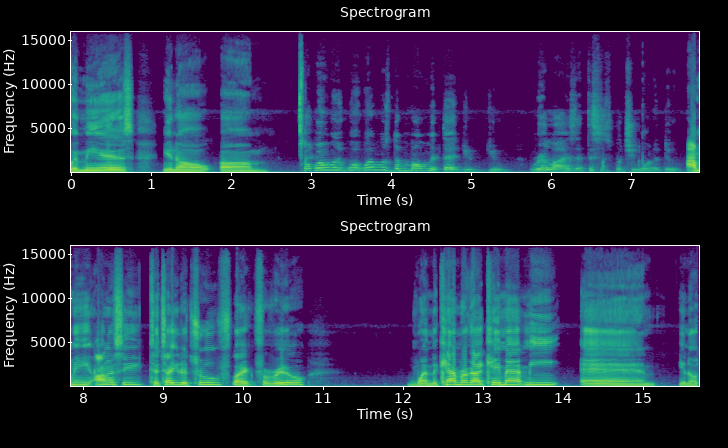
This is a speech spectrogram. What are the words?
with me is, you know, um, So what was what, what was the moment that you you realized that this is what you want to do? I mean, honestly, to tell you the truth, like for real, when the camera guy came at me and you know,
